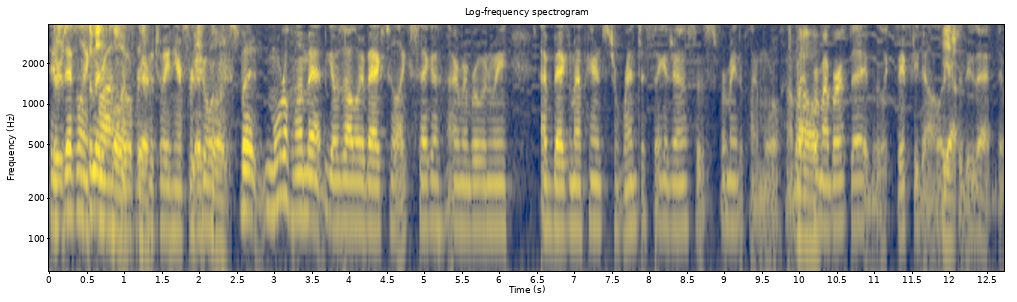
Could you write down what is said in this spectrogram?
There's, There's definitely crossovers between here for Some sure. influence. But Mortal Kombat goes all the way back to like Sega. I remember when we, I begged my parents to rent a Sega Genesis for me to play Mortal Kombat Oh. for my birthday. It was like fifty dollars Yeah. to do that. It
